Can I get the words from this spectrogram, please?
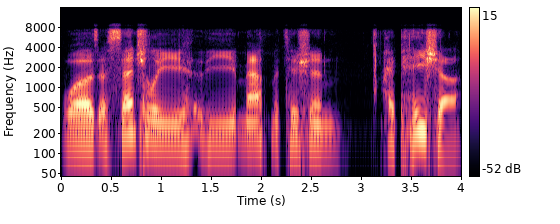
was essentially the mathematician Hypatia,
